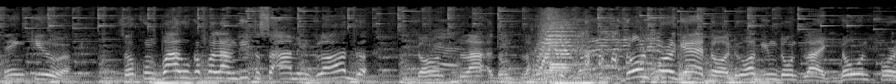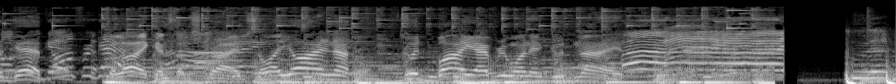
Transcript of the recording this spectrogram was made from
Thank you. So kung bago ka pa lang dito sa aming vlog, don't la don't like. don't forget, oh, wag yung don't like. Don't forget. Don't forget. to like and subscribe. So ayun, goodbye everyone and good night. Bye!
